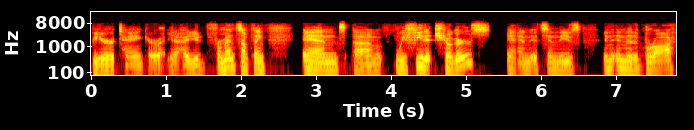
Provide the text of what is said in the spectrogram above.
beer tank or you know how you ferment something, and um, we feed it sugars, and it's in these in, in broth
